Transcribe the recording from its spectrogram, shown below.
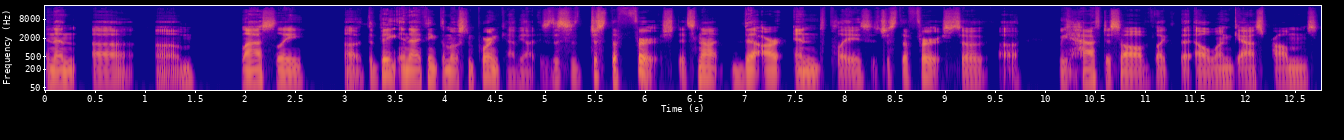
And then, uh, um, lastly, uh, the big and I think the most important caveat is this is just the first. It's not the our end plays. It's just the first. So uh, we have to solve like the L1 gas problems,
